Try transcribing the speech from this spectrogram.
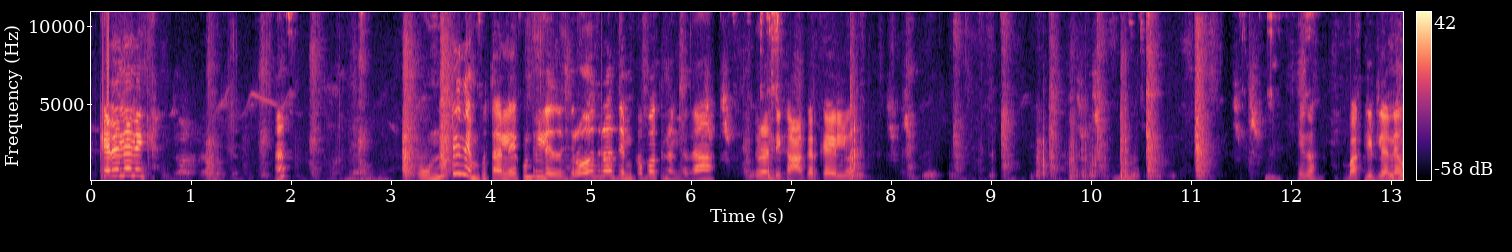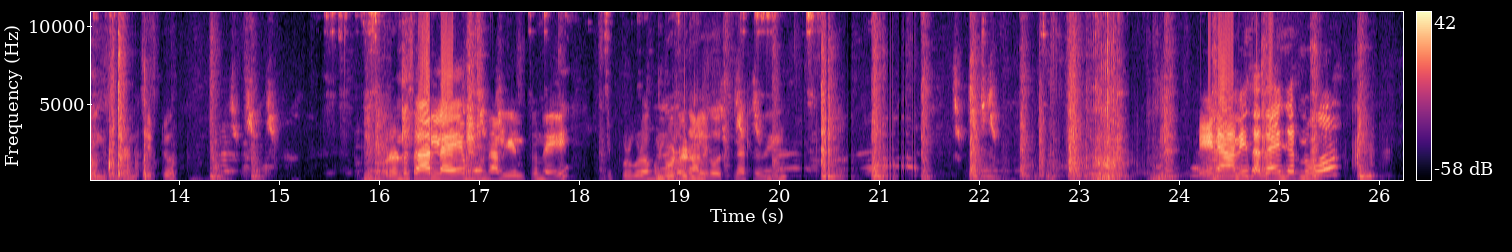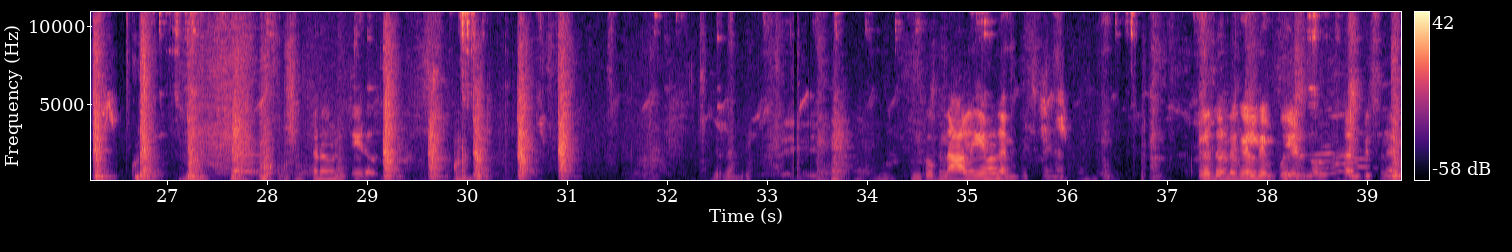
ఇక్కడనే నీకు? ఉంటే తెంపుతా లేకుంటే లేదు. రోజు రోజు తెంపకపోతున్నాం కదా. చూడండి కాకరకాయలు. ఇక బకెట్లోనే ఉంది చూడండి చెట్టు. రెండు సార్లు మూడు నాలుగు వెళ్తున్నాయి. ఇప్పుడు కూడా ఒక మూడు నాలుగు వచ్చినట్లున్నాయి ఏ నాని సదాయించకు నువ్వు? కూర్చో. ఇక్కడ. చూడండి. ఇంకొక నాలుగేమో కనిపిస్తున్నాయి నాకు. ఇక దొండకాయలు తెంపు ఏడు కనిపిస్తున్నాయి.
